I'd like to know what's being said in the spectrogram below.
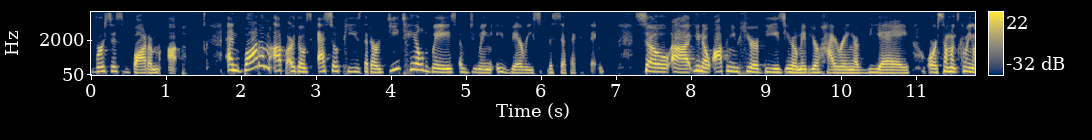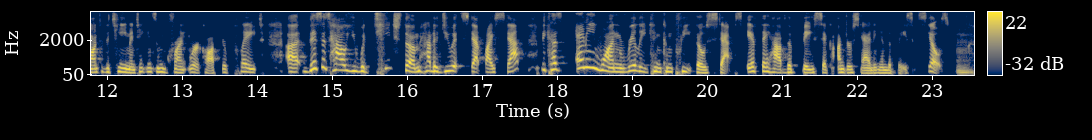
versus bottom up. And bottom up are those SOPs that are detailed ways of doing a very specific thing. So, uh, you know, often you hear of these, you know, maybe you're hiring a VA or someone's coming onto the team and taking some grunt work off your plate. Uh, this is how you would teach them how to do it step by step because anyone really can complete those steps if they have the basic understanding and the basic skills. Mm.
